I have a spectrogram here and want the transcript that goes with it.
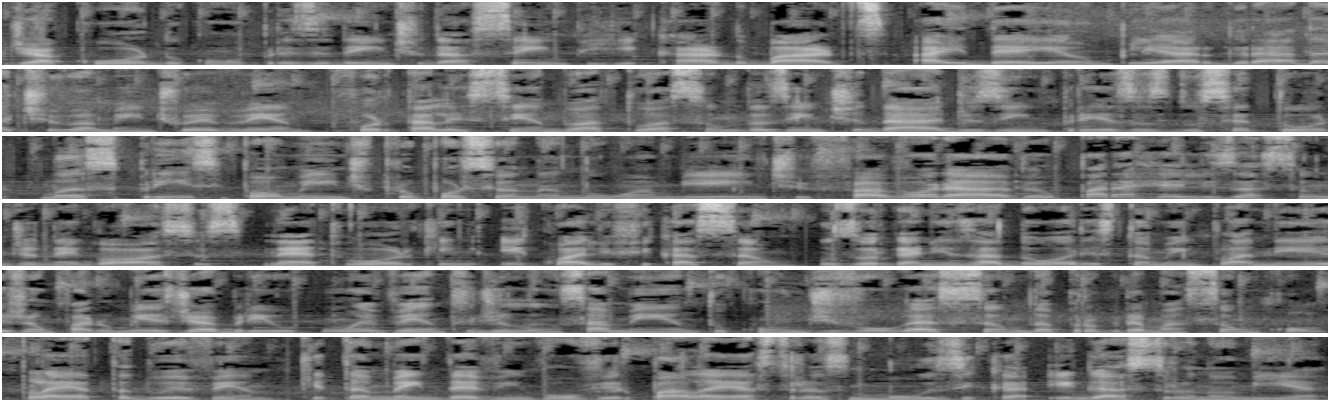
De acordo com o presidente da SEMP, Ricardo Bartz, a ideia é ampliar gradativamente o evento, fortalecendo a atuação das entidades e empresas do setor, mas principalmente proporcionando um ambiente favorável para a realização de negócios, networking e qualificação. Os organizadores também planejam para o mês de abril um evento de lançamento com divulgação da programação completa do evento, que também deve envolver palestras, música e gastronomia.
